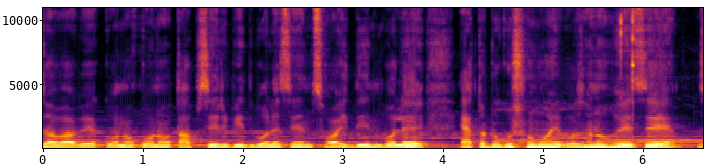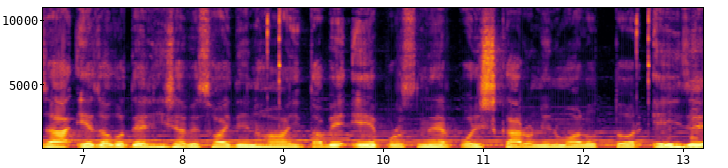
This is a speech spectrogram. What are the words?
জবাবে কোনো কোনো তাপসিরবিদ বলেছেন, ছয় দিন বলে এতটুকু সময় বোঝানো হয়েছে যা এ জগতের হিসাবে ছয় দিন হয়। তবে এ প্রশ্নের পরিষ্কার ও নির্মল উত্তর এই যে,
